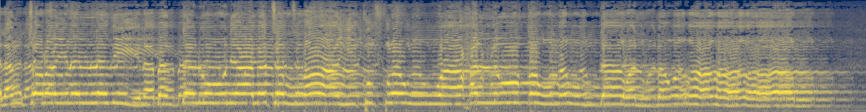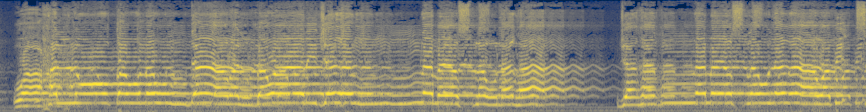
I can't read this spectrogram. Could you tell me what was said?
ألم تر إلى الذين بدلوا نعمة الله كفرا وأحلوا قومهم دار البوار وأحلوا قومهم دار البوار جهنم يصلونها جهنم يصلونها وبئس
